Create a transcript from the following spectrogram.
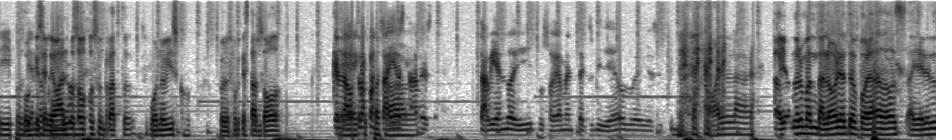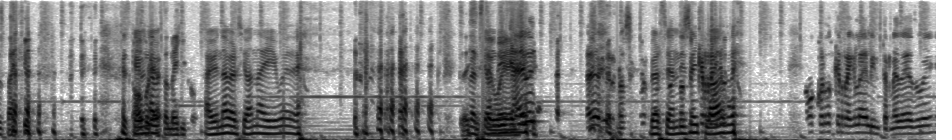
Y pues Porque se le van los ojos un rato, se pone visco. Pero es porque está en todo. Que en la Eh, otra ¿qué pasó, pantalla güey? está, está- viendo ahí, pues obviamente ex videos, güey. y ese tipo. Hola. Está viendo el Mandalorian temporada 2 ayer en España. Es que No, hay, porque una, está en México. hay una versión ahí, güey. de- Versión güey. Disney. No sé, Versión No Disney Plus, güey. no me acuerdo qué regla del internet es, güey.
